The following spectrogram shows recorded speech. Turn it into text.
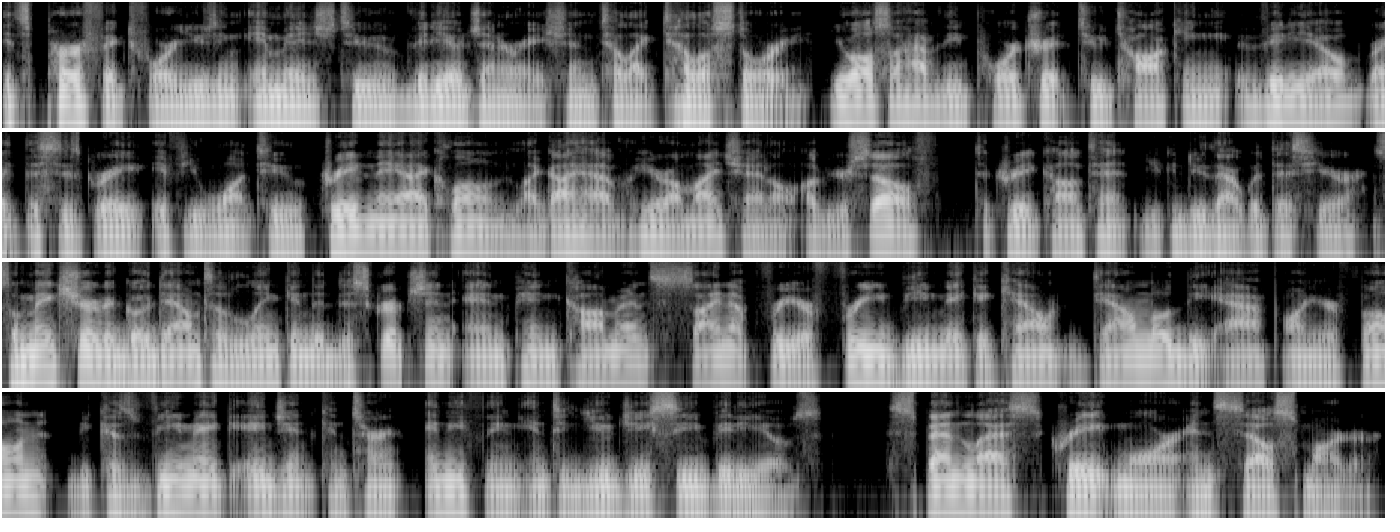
it's perfect for using image to video generation to like tell a story. You also have the portrait to talking video, right? This is great if you want to create an AI clone like I have here on my channel of yourself to create content, you can do that with this here. So make sure to go down to the link in the description and pin comments, sign up for your free vMake account, download the app on your phone because vMake Agent can turn anything into UGC videos. Spend less, create more, and sell smarter.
